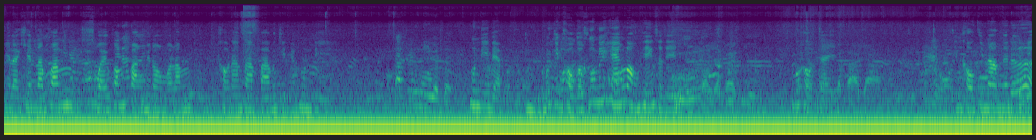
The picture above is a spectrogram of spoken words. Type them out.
นี่แหละเคล็ดลับความสวยความปังพี่น้องหมาล้ำเขาน้ำซามฟ้ามากินเป็นหุ่นดีไม่มีแบบไหนหุ่นดีแบบอืมเมื่อกินเขาวก็คือมีแห้งร้องเพลงสะเดเมื่เข้าใจ กินเขาวกินน้ำเนี่ยเด้อ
